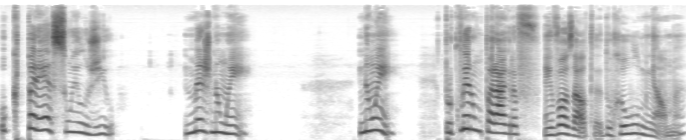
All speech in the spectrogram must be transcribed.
O que parece um elogio, mas não é. Não é. Porque ler um parágrafo em voz alta do Raul Minhalma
